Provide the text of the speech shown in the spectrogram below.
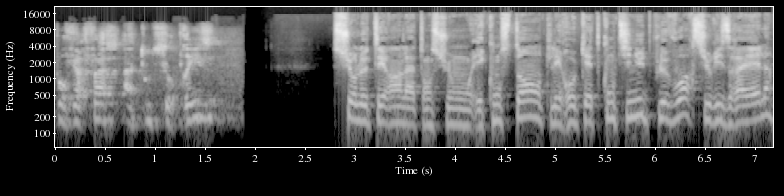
pour faire face à toute surprise. Sur le terrain, la tension est constante. Les roquettes continuent de pleuvoir sur Israël.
